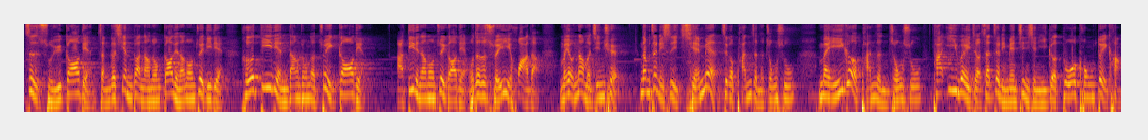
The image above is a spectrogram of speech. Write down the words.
是属于高点，整个线段当中高点当中最低点和低点当中的最高点啊，低点当中最高点，我这是随意画的，没有那么精确。那么这里是以前面这个盘整的中枢，每一个盘整中枢，它意味着在这里面进行一个多空对抗，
